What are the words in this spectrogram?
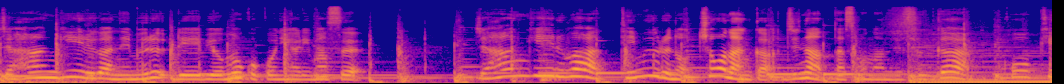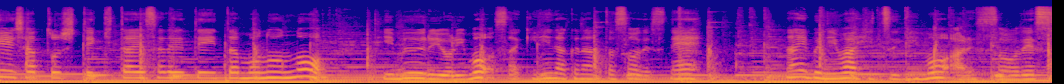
ジャハンギールが眠る霊廟もここにあります。ジャハンギールはティムールの長男か次男だそうなんですが後継者として期待されていたもののティムールよりも先に亡くなったそうですね。内部には棺もあるそうです。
